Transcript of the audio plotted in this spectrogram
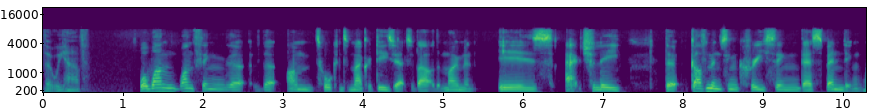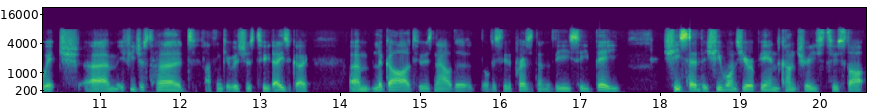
that we have? Well, one one thing that that I'm talking to macrodesiacs about at the moment is actually that governments increasing their spending. Which, um, if you just heard, I think it was just two days ago, um, Lagarde, who is now the obviously the president of the ECB, she said that she wants European countries to start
